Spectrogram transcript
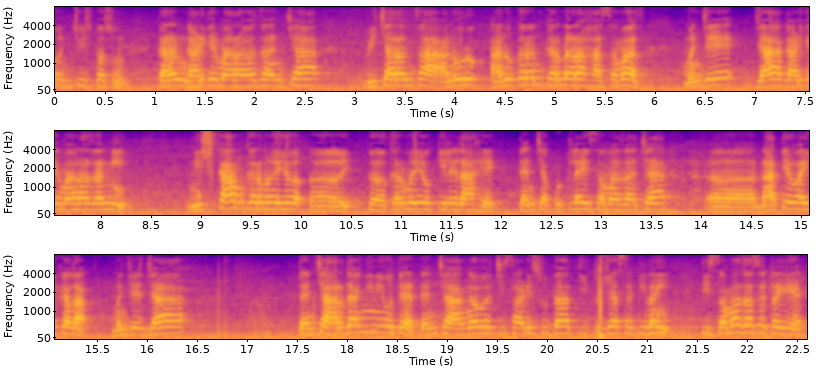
पंचवीसपासून कारण गाडगे महाराजांच्या विचारांचा अनुर अनुकरण करणारा हा समाज म्हणजे ज्या गाडगे महाराजांनी निष्काम कर्मयोग कर्मयोग केलेला आहे. त्यांच्या कुठल्याही समाजाच्या नातेवाईकाला म्हणजे ज्या त्यांच्या अर्धांगिनी होत्या त्यांच्या अंगावरची साडी सुद्धा ती तुझ्यासाठी नाही ती समाजासाठी आहे.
